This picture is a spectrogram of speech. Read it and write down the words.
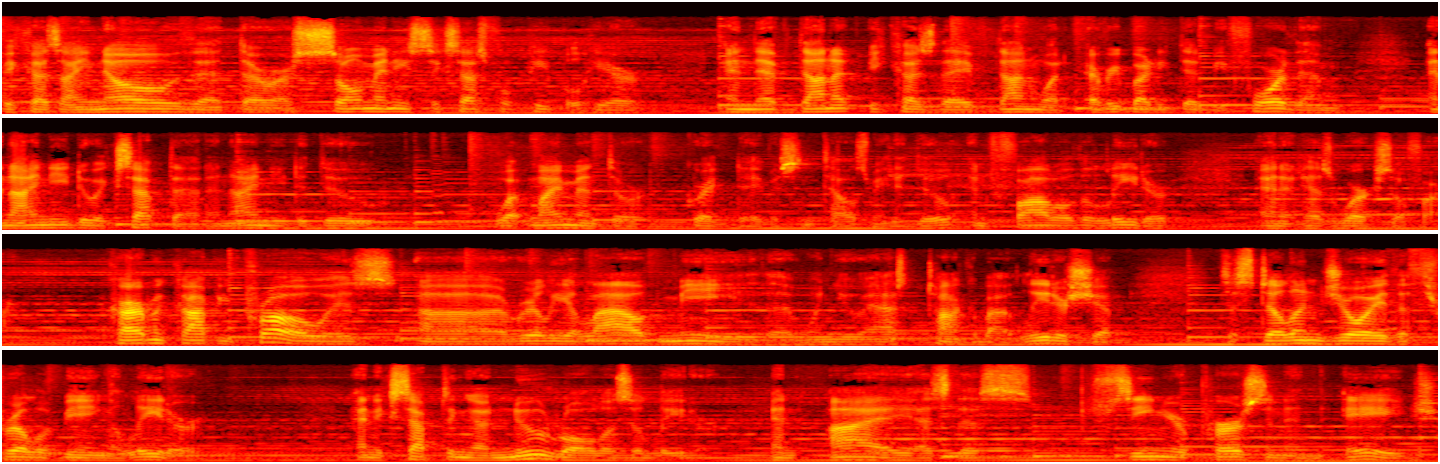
because I know that there are so many successful people here and they've done it because they've done what everybody did before them and I need to accept that and I need to do what my mentor Greg Davison tells me to do and follow the leader and it has worked so far. Carbon Copy Pro has uh, really allowed me when you ask talk about leadership to still enjoy the thrill of being a leader and accepting a new role as a leader and I as this senior person in age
